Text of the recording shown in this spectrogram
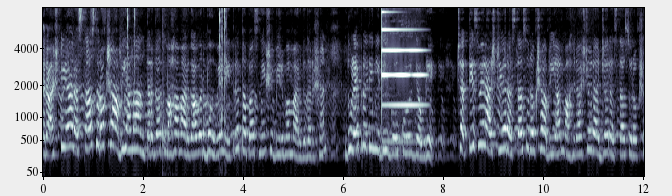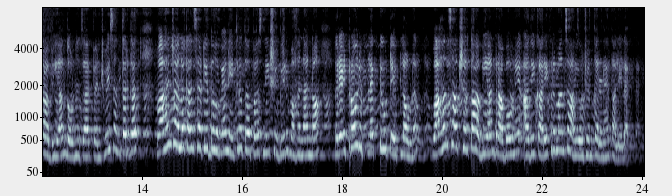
राष्ट्रीय रस्ता सुरक्षा अभियानाअंतर्गत महामार्गावर भव्य नेत्र तपासणी शिबिर व मार्गदर्शन धुळे प्रतिनिधी गोकुळ देवरे. छत्तीसवे राष्ट्रीय रस्ता सुरक्षा अभियान महाराष्ट्र राज्य रस्ता सुरक्षा अभियान दोन हजार पंचवीस अंतर्गत वाहन चालकांसाठी भव्य नेत्र तपासणी शिबिर वाहनांना रेट्रो रिफ्लेक्टिव्ह टेप लावणं वाहन साक्षरता अभियान राबवणे आदी कार्यक्रमांचं आयोजन करण्यात आलेलं आहे.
